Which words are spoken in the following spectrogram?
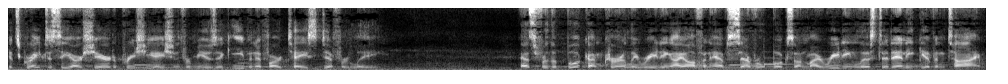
It's great to see our shared appreciation for music, even if our tastes differ, Lee. As for the book I'm currently reading, I often have several books on my reading list at any given time.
